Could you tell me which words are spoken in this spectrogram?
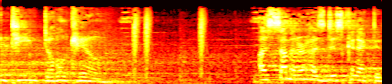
Red team double kill. A summoner has disconnected.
